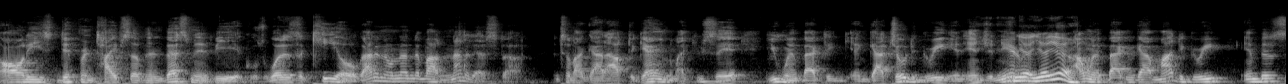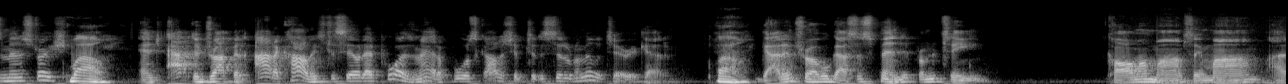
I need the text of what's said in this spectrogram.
all these different types of investment vehicles. What is a keyhole? I didn't know nothing about none of that stuff until I got out the game. Like you said, you went back to and got your degree in engineering. Yeah, yeah, yeah. I went back and got my degree in business administration. Wow. And after dropping out of college to sell that poison, I had a full scholarship to the Citadel Military Academy. Wow. Got in trouble, got suspended from the team. Called my mom, say, Mom, I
